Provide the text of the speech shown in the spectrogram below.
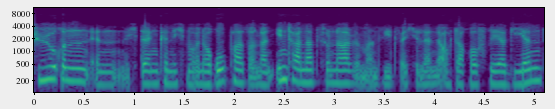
führen. In, ich denke nicht nur in Europa, sondern international, wenn man sieht, welche Länder auch darauf reagieren.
